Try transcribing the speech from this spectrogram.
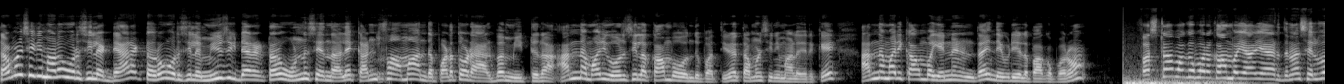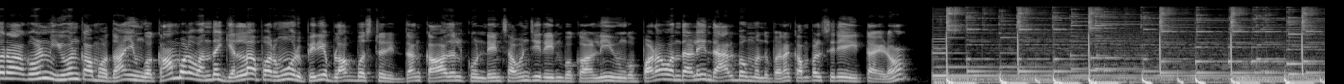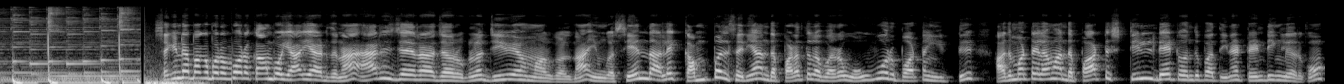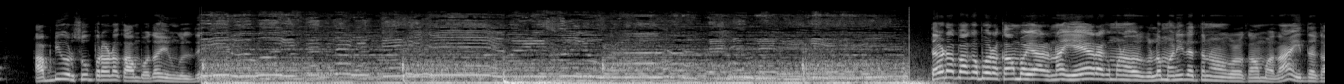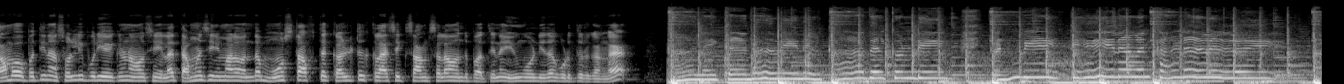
தமிழ் சினிமாவில் ஒரு சில டேரக்டரும் ஒரு சில மியூசிக் டேரக்டரும் ஒன்று சேர்ந்தாலே கன்ஃபார்மாக அந்த படத்தோட ஆல்பம் மீட்டு தான். அந்த மாதிரி ஒரு சில காம்போ வந்து பார்த்தீங்கன்னா தமிழ் சினிமாவில் இருக்குது அந்த மாதிரி காம்போ என்னென்னு தான் இந்த வீடியோவில் பார்க்க போகிறோம் ஃபஸ்ட்டாக பார்க்க போகிற காம்போ யார் யாருதுன்னா செல்வராகவன் யுவன் காம்போ தான். இவங்க காம்போவில் வந்த எல்லா படமும் ஒரு பெரிய பிளாக் பஸ்டர் ஹிட் தான். காதல் கொண்டேன் செவன்ஜி ரெயின்போ காலனி இவங்க படம் வந்தாலே இந்த ஆல்பம் வந்து பார்த்தீங்கன்னா கம்பல்சரியாக ஹிட் ஆகிடும் செகண்டாக பார்க்க போகிற போகிற காம்போ யார் யாருதுன்னா ஹாரிஸ் ஜெயராஜ் அவர்களும் ஜிவிஎம் அவர்கள் தான். இவங்க சேர்ந்தாலே கம்பல்சரியாக அந்த படத்தில் வர ஒவ்வொரு பாட்டும் இட்டு அது மட்டும் இல்லாமல் அந்த பாட்டு ஸ்டில் டேட் வந்து பார்த்தீங்கன்னா ட்ரெண்டிங்கில் இருக்கும். அப்படி ஒரு சூப்பரான காம்போ தான் இவங்களுது. தேர்டாக பார்க்க போகிற காம்போ யாருன்னா ஏஆர் ரகுமான் அவர்களும் மணிரத்னம் அவர்களோட காம்போ தான். இந்த காம்போவை பற்றி நான் சொல்லி புரிய வைக்கணும்னு அவசியம் இல்லை. தமிழ் சினிமாவில் வந்த most of the cult classic songs எல்லாம் வந்து பார்த்தீங்கன்னா இவங்க ஒண்டி தான் கொடுத்துருக்காங்க. காதல் கொண்டே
